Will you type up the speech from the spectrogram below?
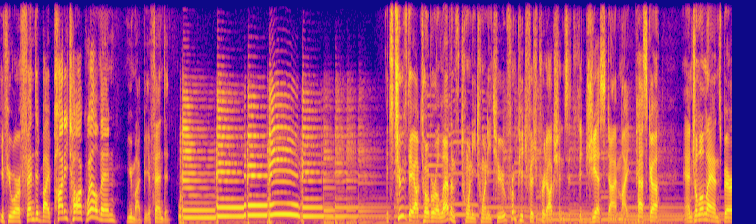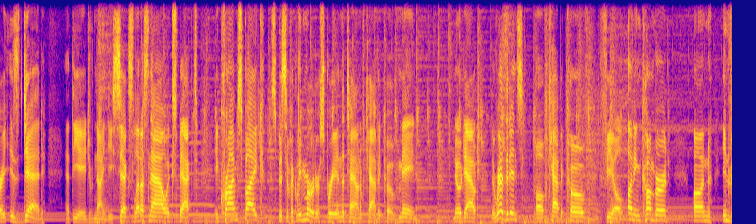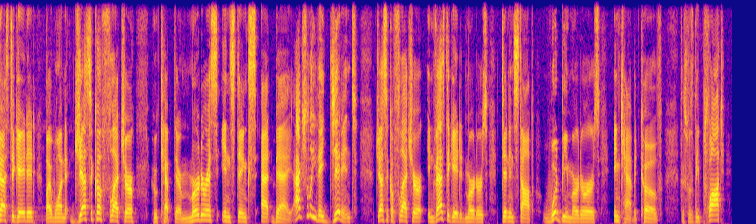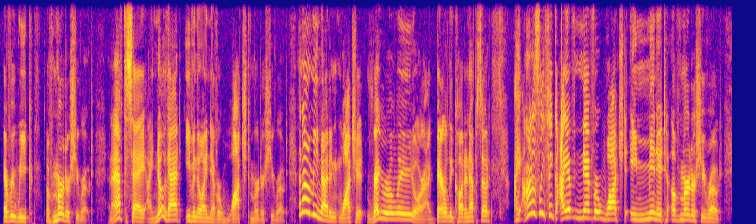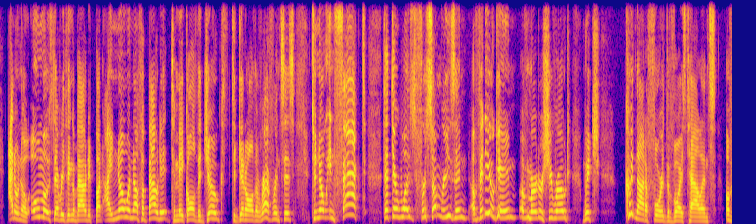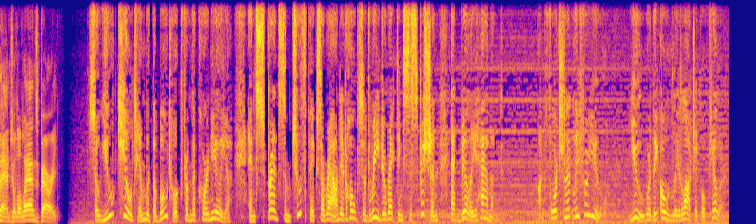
If you are offended by potty talk, well, then you might be offended. It's Tuesday, October 11th, 2022. From Peachfish Productions, it's The Gist. I'm Mike Pesca. Angela Lansbury is dead at the age of 96. Let us now expect a crime spike, specifically murder spree, in the town of Cabot Cove, Maine. No doubt the residents of Cabot Cove feel unencumbered, uninvestigated by one Jessica Fletcher, who kept their murderous instincts at bay. Actually, they didn't. Jessica Fletcher investigated murders, didn't stop would be murderers in Cabot Cove. This was the plot every week of Murder, She Wrote. And I have to say, I know that even though I never watched Murder, She Wrote. And I don't mean I didn't watch it regularly or I barely caught an episode. I honestly think I have never watched a minute of Murder, She Wrote. I don't know almost everything about it, but I know enough about it to make all the jokes, to get all the references, to know, in fact, that there was, for some reason, a video game of Murder She Wrote, which could not afford the voice talents of Angela Lansbury. So you killed him with the boat hook from the Cornelia and spread some toothpicks around in hopes of redirecting suspicion at Billy Hammond. Unfortunately for you, you were the only logical killer.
